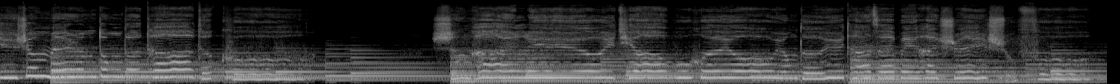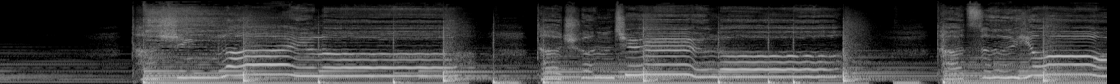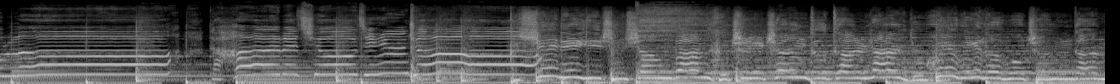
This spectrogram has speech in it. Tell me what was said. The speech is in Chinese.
记着，没人懂得他的苦。深海里有一条不会游泳的鱼，它在被海水束缚。他醒来了，他沉寂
